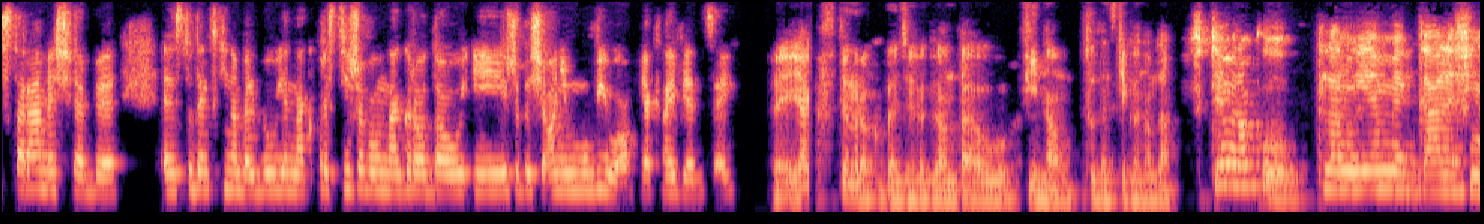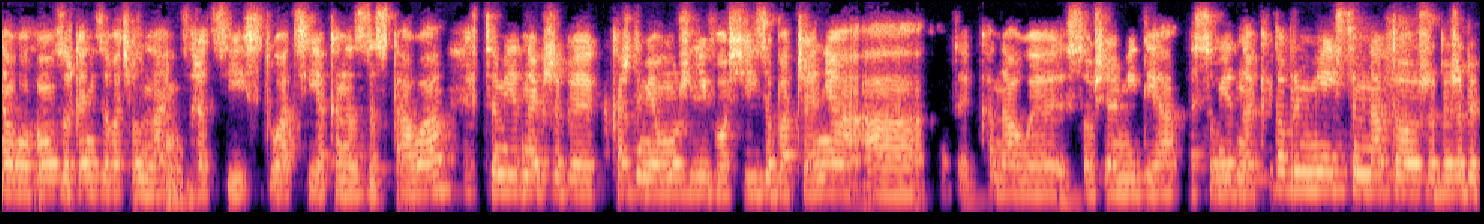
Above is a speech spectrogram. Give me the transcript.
staramy się, by y, Studencki Nobel był jednak prestiżową nagrodą i żeby się o nim mówiło jak najwięcej. Jak w tym roku będzie wyglądał finał Studenckiego Nobla? W tym roku planujemy galę finałową zorganizować online z racji sytuacji, jaka nas zastała. Chcemy jednak, żeby każdy miał możliwość jej zobaczenia, a te kanały social media są jednak dobrym miejscem na to, żeby, żeby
